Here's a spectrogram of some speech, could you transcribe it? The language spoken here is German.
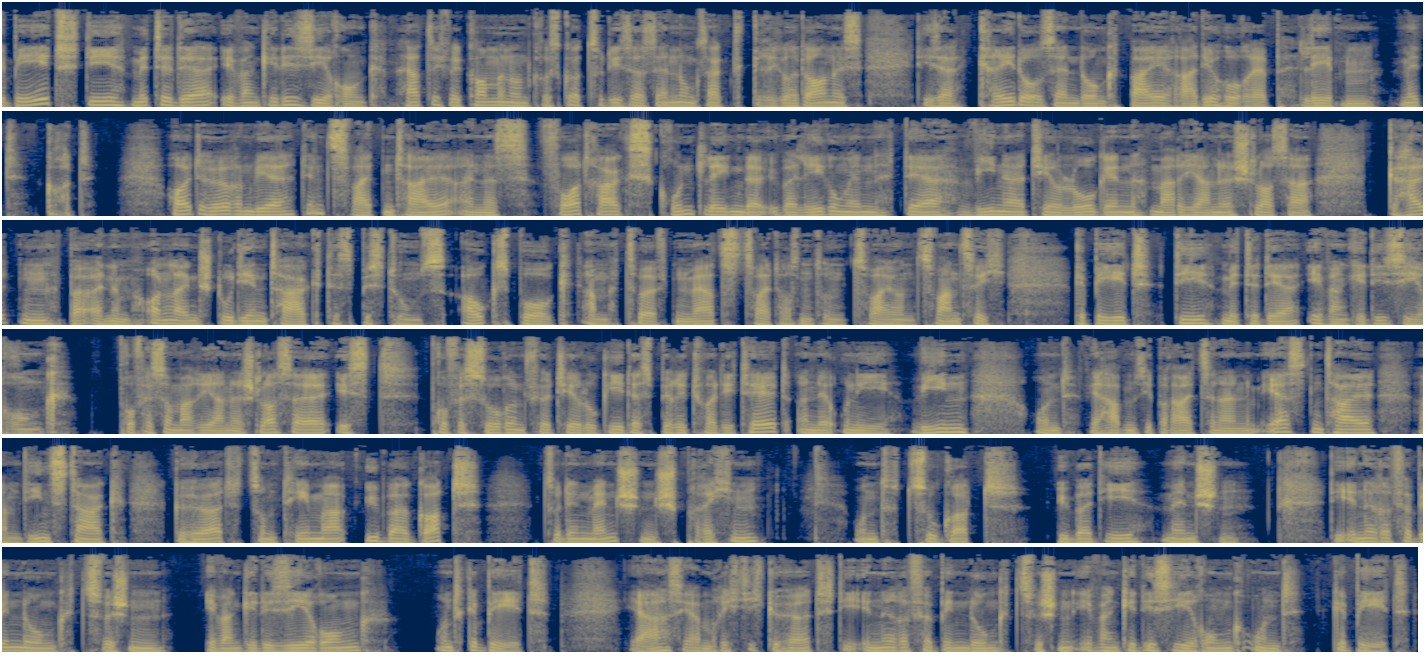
Gebet, die Mitte der Evangelisierung. Herzlich willkommen und grüß Gott zu dieser Sendung, sagt Gregor Dornis, dieser Credo-Sendung bei Radio Horeb, Leben mit Gott. Heute hören wir den zweiten Teil eines Vortrags grundlegender Überlegungen der Wiener Theologin Marianne Schlosser, gehalten bei einem Online-Studientag des Bistums Augsburg am 12. März 2022. Gebet, die Mitte der Evangelisierung. Professor Marianne Schlosser ist Professorin für Theologie der Spiritualität an der Uni Wien und wir haben sie bereits in einem ersten Teil am Dienstag gehört zum Thema über Gott zu den Menschen sprechen und zu Gott über die Menschen. Die innere Verbindung zwischen Evangelisierung und Gebet. Ja, Sie haben richtig gehört, die innere Verbindung zwischen Evangelisierung und Gebet.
